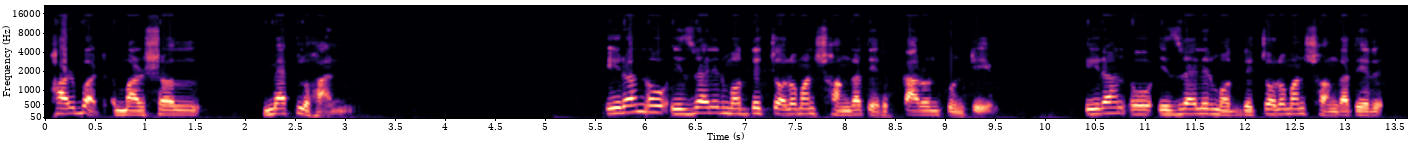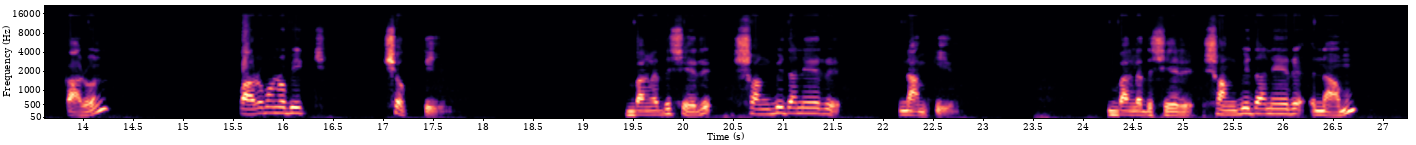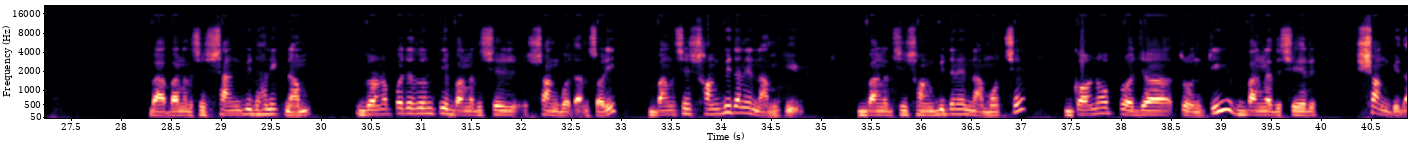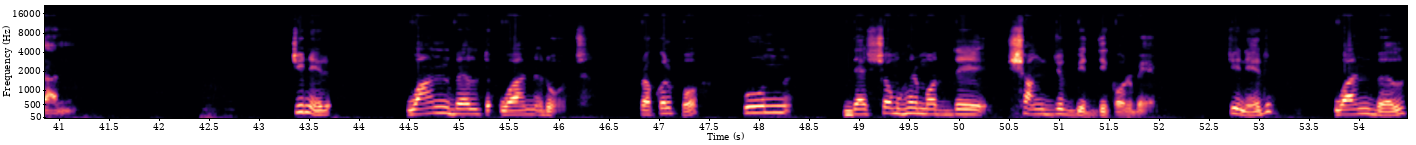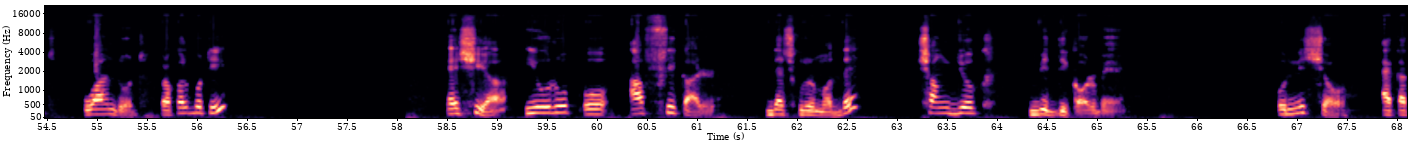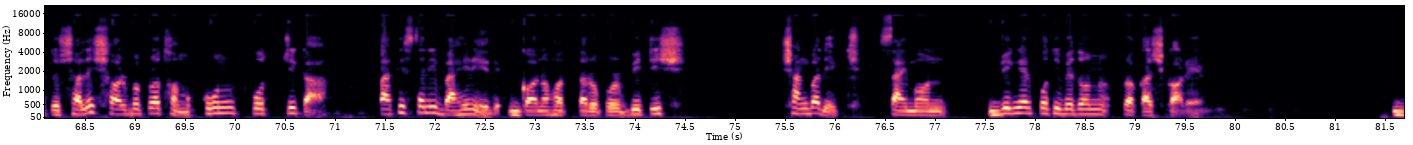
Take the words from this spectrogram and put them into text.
হারবার্ট মার্শাল ম্যাকলুহান। ইরান ও ইসরায়েলের মধ্যে চলমান সংঘাতের কারণ কোনটি? ইরান ও ইসরায়েলের মধ্যে চলমান সংঘাতের কারণ পারমাণবিক শক্তি। বাংলাদেশের সংবিধানের নাম কি? বাংলাদেশের সংবিধানের নাম বা বাংলাদেশের সাংবিধানিক নাম গণপ্রজাতন্ত্রী বাংলাদেশের সংবিধান সরি বাংলাদেশের সংবিধানের নাম কি? বাংলাদেশের সংবিধানের নাম হচ্ছে গণপ্রজাতন্ত্রী বাংলাদেশের সংবিধান। চীনের ওয়ান বেল্ট, ওয়ান রোড প্রকল্প কোন দেশসমূহের মধ্যে সংযোগ বৃদ্ধি করবে? চীনের ওয়ান বেল্ট, ওয়ান রোড প্রকল্পটি এশিয়া, ইউরোপ ও আফ্রিকার দেশগুলোর মধ্যে সংযোগ বৃদ্ধি করবে। উনিশশো একাত্তর সালে সর্বপ্রথম কোন পত্রিকা পাকিস্তানি বাহিনীর গণহত্যার ওপর ব্রিটিশ সাংবাদিক সাইমন ব্রিংয়ের প্রতিবেদন প্রকাশ করে?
